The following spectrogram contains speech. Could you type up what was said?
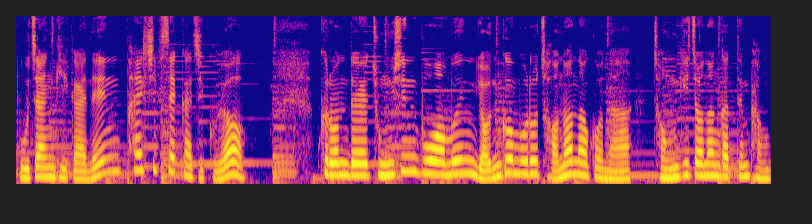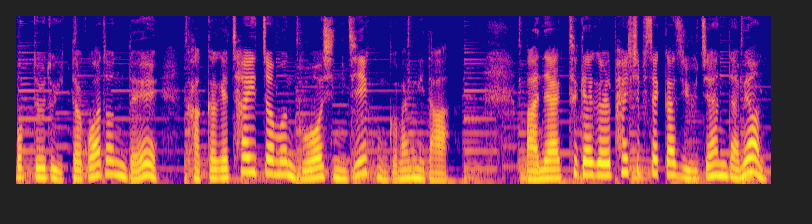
보장 기간은 80세까지고요. 그런데 종신보험은 연금으로 전환하거나 정기전환 같은 방법들도 있다고 하던데 각각의 차이점은 무엇인지 궁금합니다. 만약 특약을 80세까지 유지한다면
